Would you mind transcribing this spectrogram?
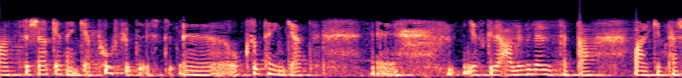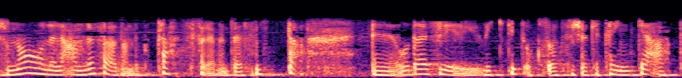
att försöka tänka positivt. Eh, också tänka att eh, jag skulle aldrig vilja utsätta varken personal eller andra födande på plats för eventuell smitta. Eh, och därför är det ju viktigt också att försöka tänka att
